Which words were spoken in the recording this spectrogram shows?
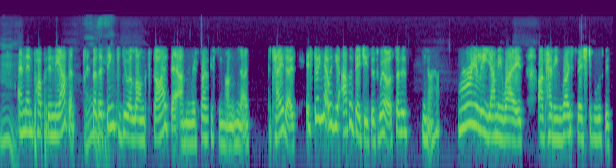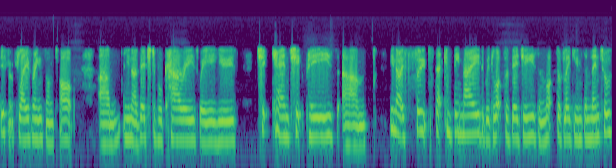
mm. and then pop it in the oven. Ooh. But the thing to do alongside that, I mean, we're focusing on you know potatoes, is doing that with your other veggies as well. So there's you know really yummy ways of having roast vegetables with different flavorings on top um, you know, vegetable curries where you use chick- canned chickpeas, um, you know, soups that can be made with lots of veggies and lots of legumes and lentils.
